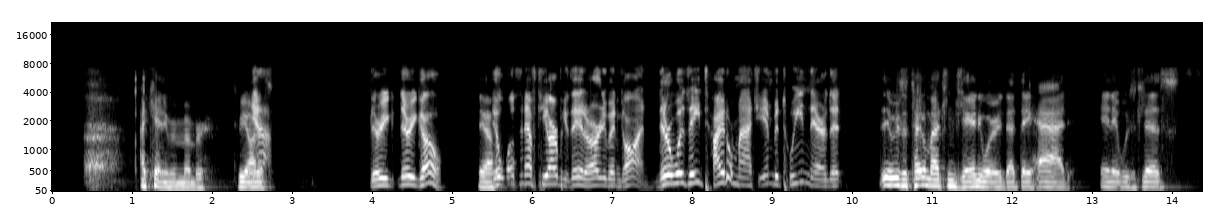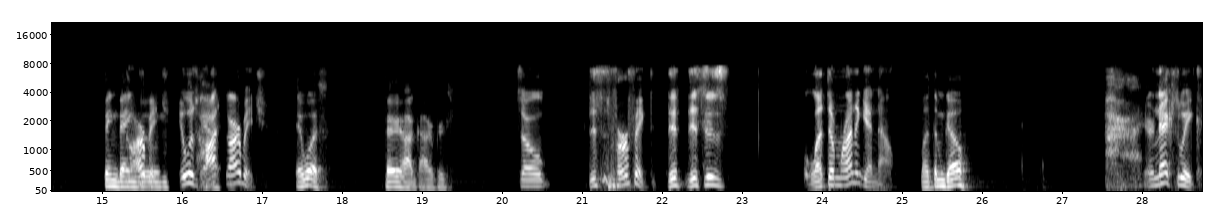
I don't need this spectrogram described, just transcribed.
I can't even remember, to be honest. Yeah. There you there you go. Yeah. It wasn't FTR because they had already been gone. There was a title match in between there that It was a title match in January that they had, and it was just bing bang garbage. boom. It was Yeah. hot garbage. It was very hot garbage. So this is perfect. This this is let them run again now. Let them go. Or next week,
